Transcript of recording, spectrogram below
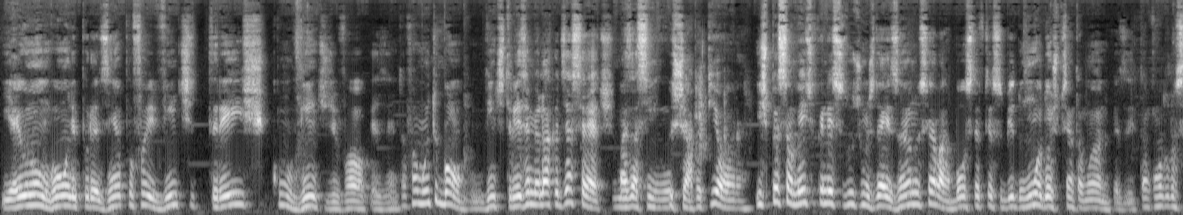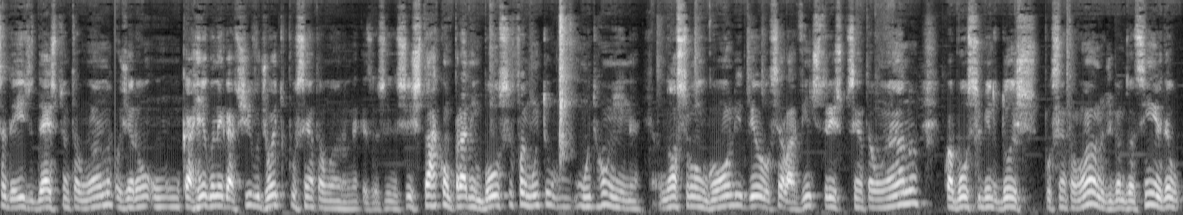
E aí o long only, por exemplo, foi 23 com 20 de vol, quer dizer, então foi muito bom. 23 é melhor que 17, mas assim, o Sharp é pior, né? Especialmente porque nesses últimos 10 anos, sei lá, a bolsa deve ter subido 1 ou 2% ao ano, quer dizer, então contra um CDI de 10% ao ano, gerou um, carrego negativo de 8% ao ano, né? Quer dizer, se estar comprado em bolsa foi muito, muito ruim, né? O nosso long deu, sei lá, 23% ao ano, com a bolsa subindo 2% ao ano, digamos assim, ele deu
